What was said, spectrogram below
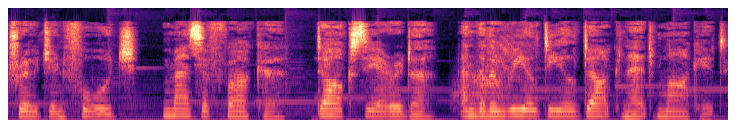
Trojan Forge, Mazafaka, Dark and the, the Real Deal Darknet market.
